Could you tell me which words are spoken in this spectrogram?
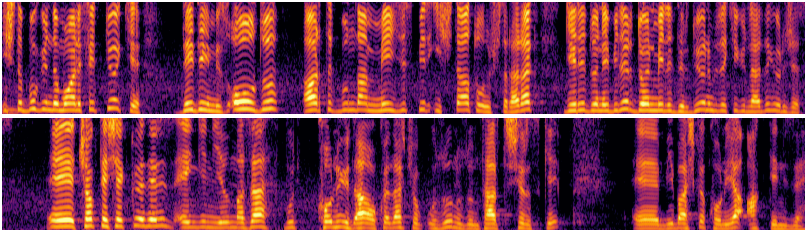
İşte bugün de muhalefet diyor ki dediğimiz oldu. Artık bundan meclis bir iştahat oluşturarak geri dönebilir, dönmelidir diyor. Önümüzdeki günlerde göreceğiz. Ee, çok teşekkür ederiz Engin Yılmaz'a. Bu konuyu daha o kadar çok uzun uzun tartışırız ki. Ee, bir başka konuya Akdeniz'e,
